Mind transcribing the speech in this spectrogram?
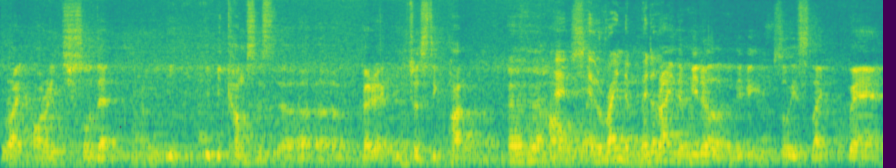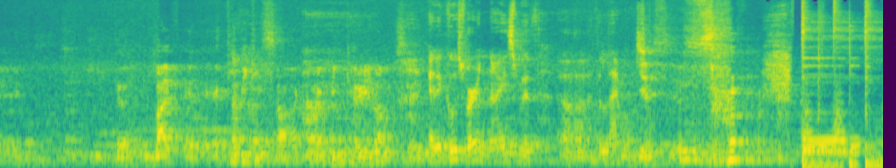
bright orange so that you know, it, it becomes a, a, a very interesting part of the, of the Uh-huh, and- house. and right in the middle. Right in the middle of the living room. So it's like where you know the life and activities are, are being carried out. So And it goes very nice with uh, the lemons. yes, yes.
